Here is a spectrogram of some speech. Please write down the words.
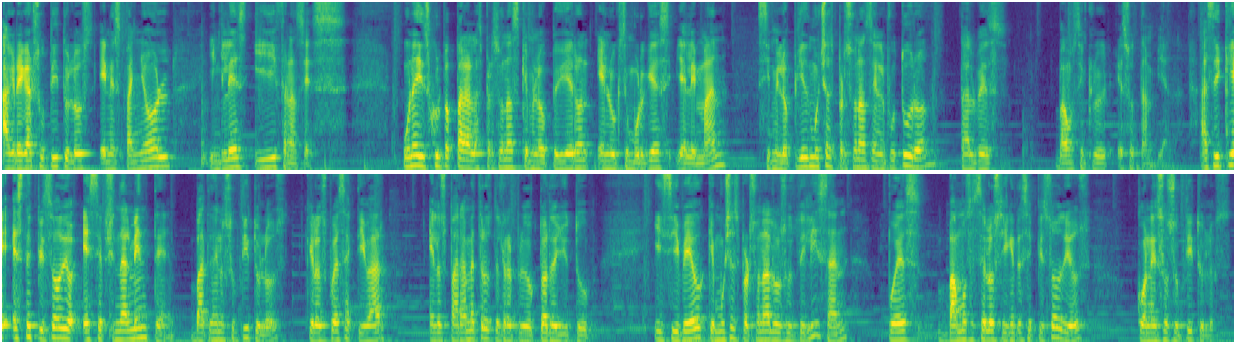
agregar subtítulos en español, inglés y francés. Una disculpa para las personas que me lo pidieron en luxemburgués y alemán. Si me lo piden muchas personas en el futuro, tal vez vamos a incluir eso también. Así que este episodio excepcionalmente va a tener subtítulos que los puedes activar en los parámetros del reproductor de YouTube. Y si veo que muchas personas los utilizan, pues vamos a hacer los siguientes episodios con esos subtítulos.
